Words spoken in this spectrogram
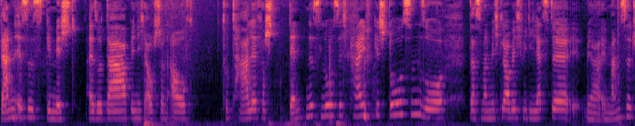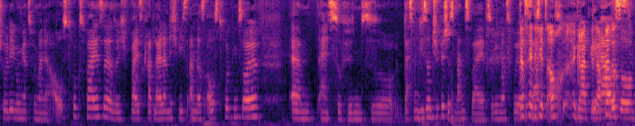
dann ist es gemischt. Also da bin ich auch schon auf totale Verständnislosigkeit gestoßen. So, dass man mich, glaube ich, wie die letzte, ja, Emanze, Entschuldigung jetzt für meine Ausdrucksweise, also ich weiß gerade leider nicht, wie ich es anders ausdrücken soll, ähm, als so für so, dass man wie so ein typisches Mannsweib, so wie man es früher Das hätte ich jetzt auch äh, gerade gedacht, genau ne? dass so.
